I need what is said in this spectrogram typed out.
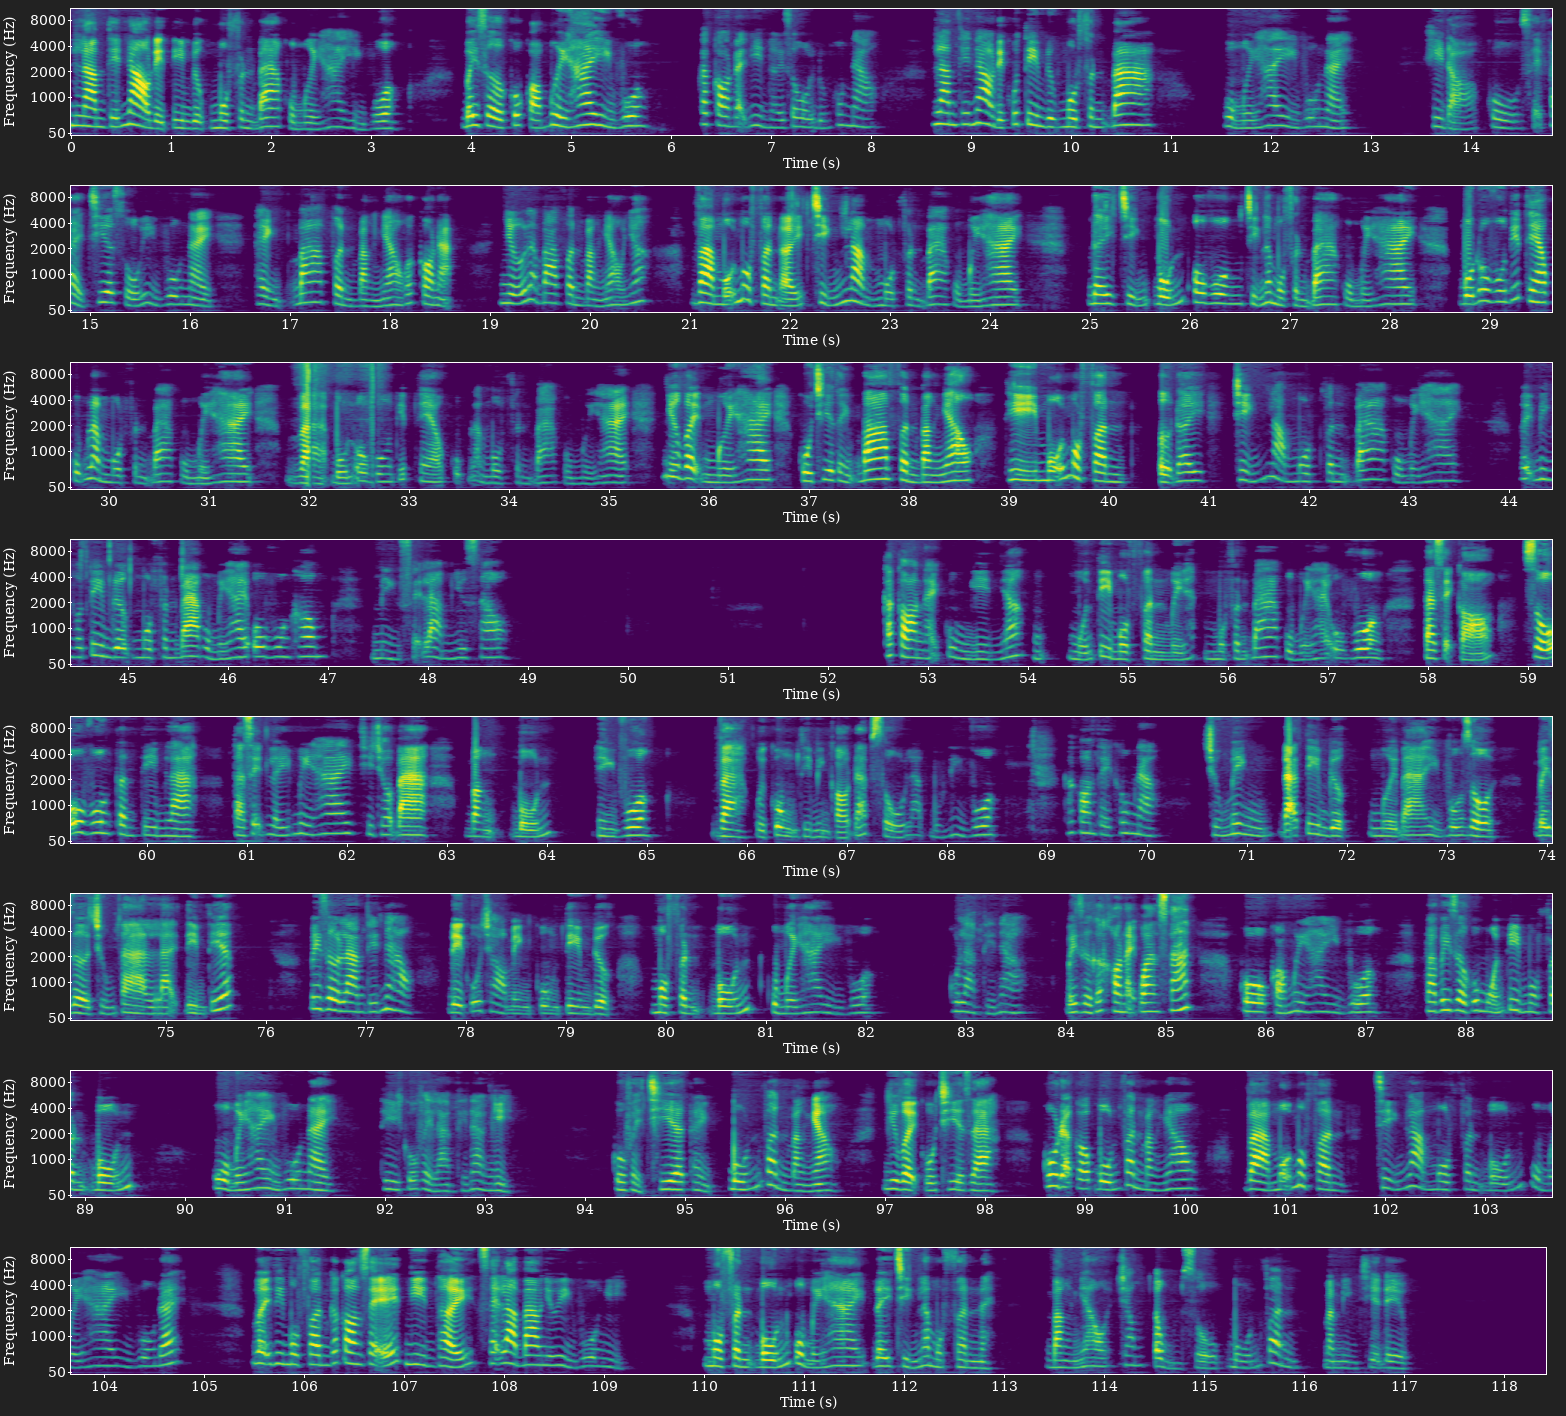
Làm thế nào để tìm được 1 phần 3 của 12 hình vuông? Bây giờ cô có 12 hình vuông. Các con đã nhìn thấy rồi, đúng không nào? Làm thế nào để cô tìm được 1 phần 3 của 12 hình vuông này? Khi đó, cô sẽ phải chia số hình vuông này thành 3 phần bằng nhau các con ạ. À. Nhớ là 3 phần bằng nhau nhé. Và mỗi một phần ấy chính là 1 phần 3 của 12. Đây chính 4 ô vuông chính là 1 phần 3 của 12. 4 ô vuông tiếp theo cũng là 1 phần 3 của 12 và 4 ô vuông tiếp theo cũng là 1 phần 3 của 12. Như vậy 12 cô chia thành 3 phần bằng nhau thì mỗi một phần ở đây chính là 1 phần 3 của 12. Vậy mình có tìm được 1 phần 3 của 12 ô vuông không? Mình sẽ làm như sau. Các con hãy cùng nhìn nhé. Muốn tìm 1 phần 10, 1 phần 3 của 12 ô vuông, ta sẽ có số ô vuông cần tìm là ta sẽ lấy 12 chia cho 3 bằng 4 hình vuông. Và cuối cùng thì mình có đáp số là 4 hình vuông. Các con thấy không nào? Chúng mình đã tìm được 13 hình vuông rồi. Bây giờ chúng ta lại tìm tiếp. Bây giờ làm thế nào để cô trò mình cùng tìm được 1 phần 4 của 12 hình vuông? Cô làm thế nào? Bây giờ các con hãy quan sát. Cô có 12 hình vuông. Và bây giờ cô muốn tìm 1 phần 4 của 12 hình vuông này. Thì cô phải làm thế nào nhỉ? Cô phải chia thành 4 phần bằng nhau. Như vậy cô chia ra. Cô đã có 4 phần bằng nhau. Và mỗi một phần chính là 1 phần 4 của 12 hình vuông đấy. Vậy thì một phần các con sẽ nhìn thấy sẽ là bao nhiêu hình vuông nhỉ? 1 phần 4 của 12, đây chính là một phần này, bằng nhau trong tổng số 4 phần mà mình chia đều.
